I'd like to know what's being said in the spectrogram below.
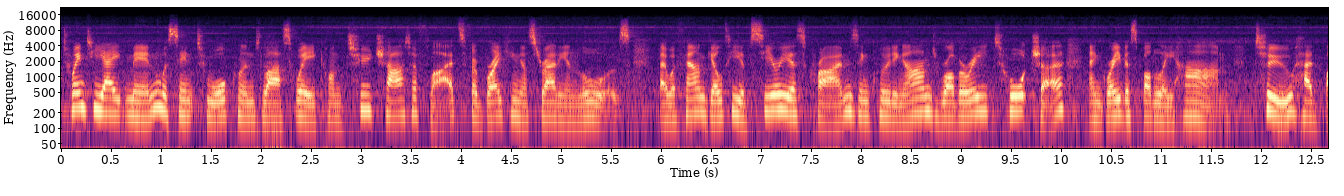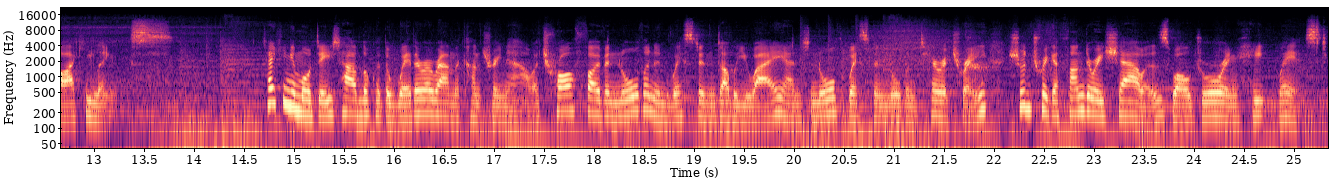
28 men were sent to Auckland last week on two charter flights for breaking Australian laws. They were found guilty of serious crimes, including armed robbery, torture, and grievous bodily harm. Two had bikie links. Taking a more detailed look at the weather around the country now, a trough over northern and western WA and northwestern Northern Territory should trigger thundery showers while drawing heat west.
